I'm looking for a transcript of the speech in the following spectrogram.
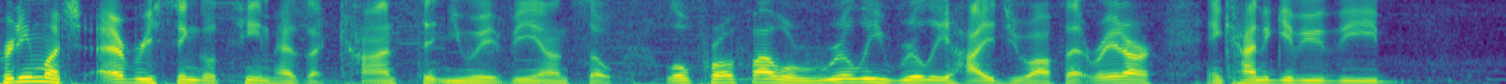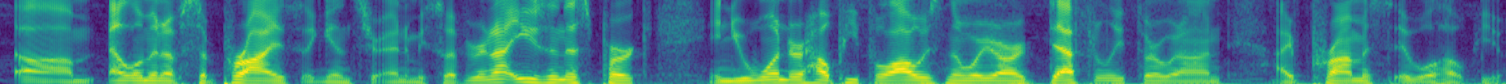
pretty much every single team has a constant UAV on. So low profile will really, really hide you off that radar and kind of give you the um, element of surprise against your enemy. So if you're not using this perk and you wonder how people always know where you are, definitely throw it on. I promise it will help you.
